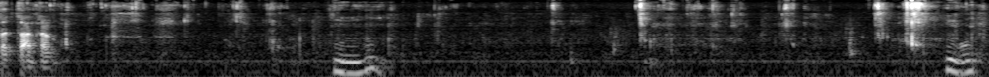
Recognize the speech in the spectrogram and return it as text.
จัดจานครับ อืมอืม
